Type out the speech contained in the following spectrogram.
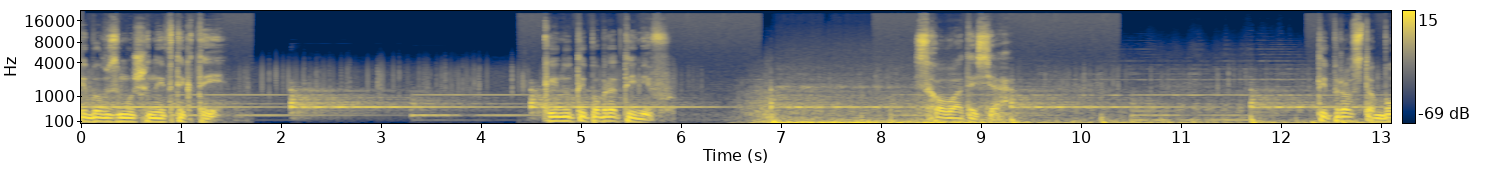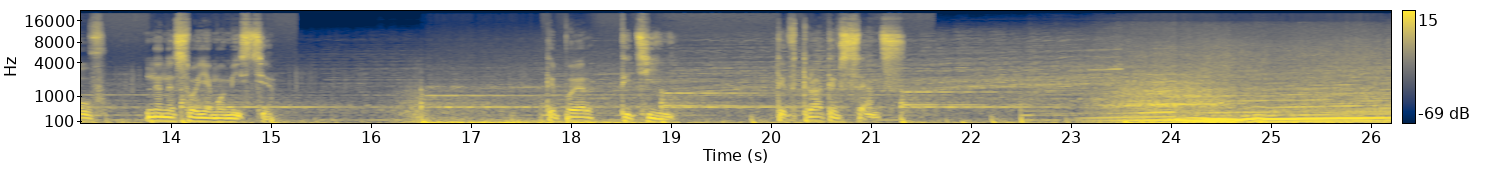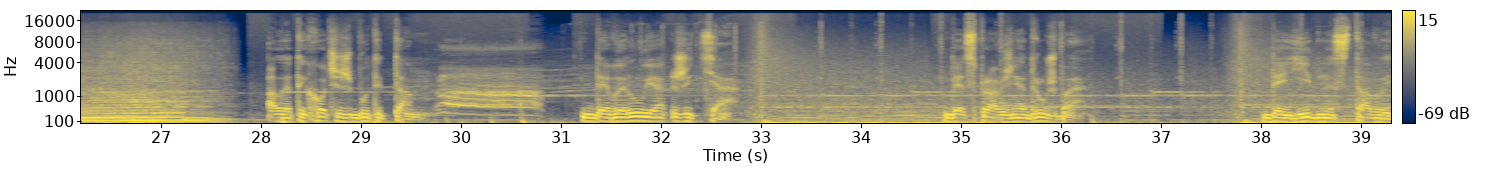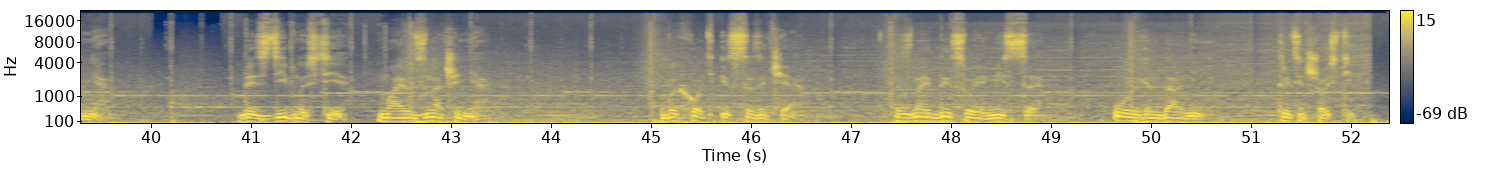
ти був змушений втекти. Кинути побратимів. Сховатися. Ти просто був не на своєму місці. Тепер ти тінь. Ти втратив сенс. Але ти хочеш бути там, де вирує життя, де справжня дружба, де гідне ставлення, де здібності мають значення. Виходь із СЗЧ, знайди своє місце у легендарній 36-й.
